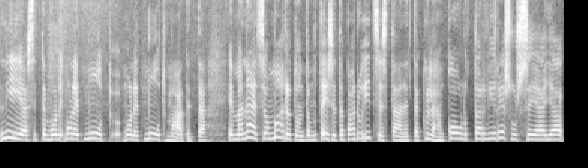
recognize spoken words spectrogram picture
niin ja sitten monet muut, monet muut maat. Että en mä näe, että se on mahdotonta, mutta ei se tapahdu itsestään. Että kyllähän koulut tarvii resursseja ja,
